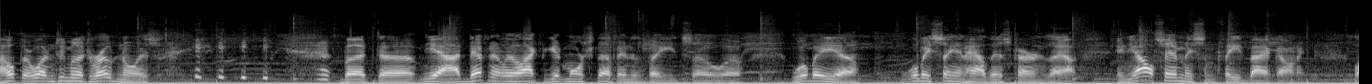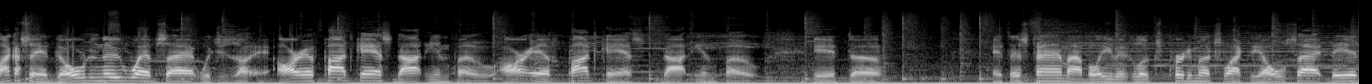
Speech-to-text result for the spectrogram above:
I hope there wasn't too much road noise. but uh, yeah, I'd definitely like to get more stuff into the feed. So uh, we'll be uh, we'll be seeing how this turns out and y'all send me some feedback on it. Like I said, go over to the new website, which is uh, rfpodcast.info. rfpodcast.info. It uh, at this time, I believe it looks pretty much like the old site did,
